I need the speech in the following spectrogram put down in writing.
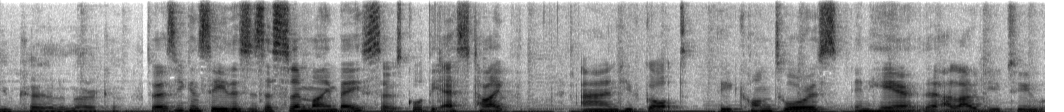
UK and America. So as you can see, this is a slimline bass, so it's called the S-type, and you've got the contours in here that allowed you to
